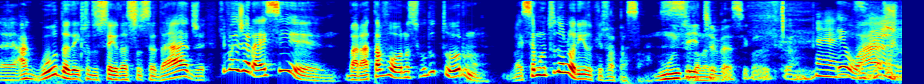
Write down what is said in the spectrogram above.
é, aguda dentro do seio da sociedade que vai gerar esse barata voa no segundo turno. Vai ser muito dolorido o que a gente vai passar. Muito Se dolorido. tiver segundo turno. É, Eu acho.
